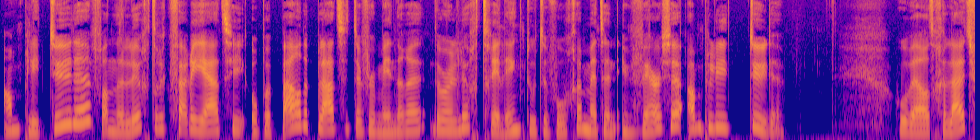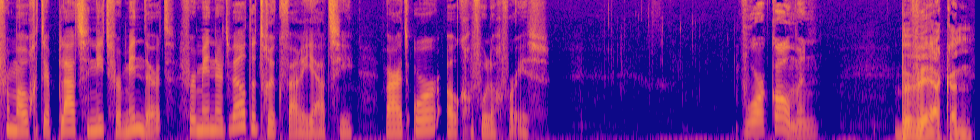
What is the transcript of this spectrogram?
amplitude van de luchtdrukvariatie op bepaalde plaatsen te verminderen door een luchttrilling toe te voegen met een inverse amplitude. Hoewel het geluidsvermogen ter plaatse niet vermindert, vermindert wel de drukvariatie, waar het oor ook gevoelig voor is. Voorkomen. Bewerken.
